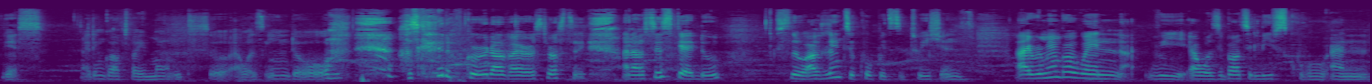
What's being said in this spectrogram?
Yes. I didn't go out for a month, so I was indoor. I was scared of coronavirus, trust me, and I'm still scared though. So I've learned to cope with situations. I remember when we I was about to leave school and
